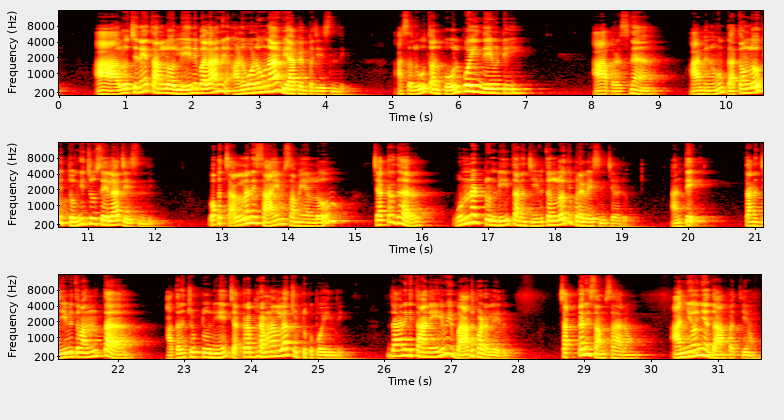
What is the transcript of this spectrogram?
ఆ ఆలోచనే తనలో లేని బలాన్ని అణువణువునా వ్యాపింపజేసింది. అసలు తను కోల్పోయిందేమిటి? ఆ ప్రశ్న ఆమెను గతంలోకి తొంగి చూసేలా చేసింది. ఒక చల్లని సాయం సమయంలో చక్రధర్ ఉన్నట్టుండి తన జీవితంలోకి ప్రవేశించాడు. అంతే తన జీవితం అంతా అతని చుట్టూనే చక్రభ్రమణంలా చుట్టుకుపోయింది. దానికి తానేమీ బాధపడలేదు. చక్కని సంసారం అన్యోన్య దాంపత్యం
